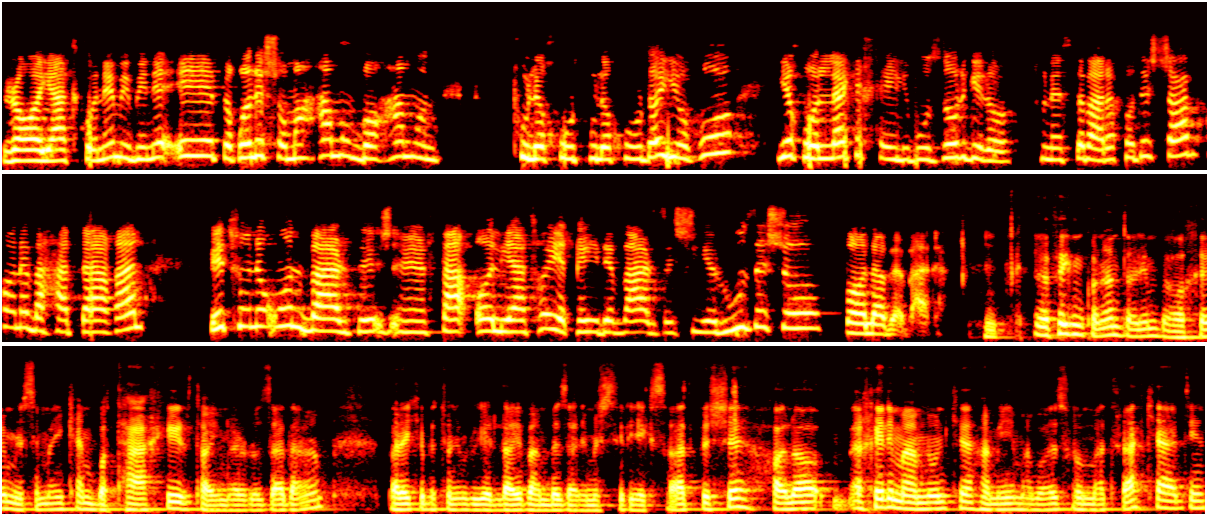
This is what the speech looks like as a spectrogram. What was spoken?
رعایت کنه می‌بینه ای به قول شما همون با همون پول خورد پول خوردا یهو یه قلک خیلی بزرگی رو تونسته برای خودش جمع کنه و حداقل بتونه اون ورزش فعالیت های غیر ورزشی روزش رو بالا ببره. فکر می‌کنم داریم به آخر می‌رسیم. من کمی با تاخیر تایمر رو زدم برای که بتونیم روی live هم بذاریمش سری یک ساعت بشه. حالا خیلی ممنون که همه این مباحث رو مطرح کردین.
